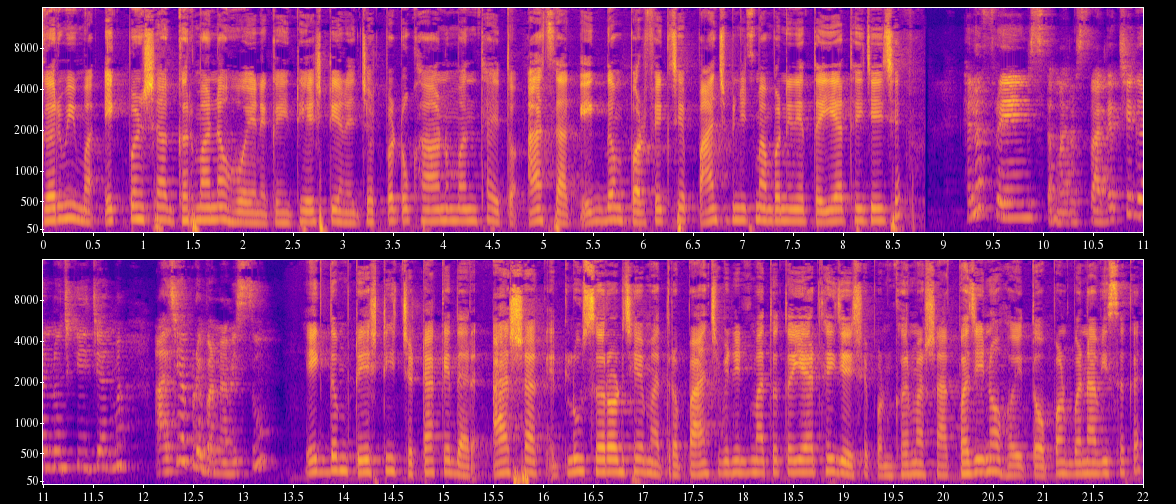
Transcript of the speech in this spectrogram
ગરમીમાં એક પણ શાક ઘરમાં ન હોય અને કંઈ ટેસ્ટી અને ચટપટું ખાવાનું મન થાય તો આ શાક એકદમ પરફેક્ટ છે. પાંચ મિનિટમાં બનીને તૈયાર થઈ જાય છે. હેલો ફ્રેન્ડ્સ, તમારું સ્વાગત છે ઘરનું જ કિચનમાં. આજે આપણે બનાવીશું એકદમ ટેસ્ટી ચટાકેદાર. આ શાક એટલું સરળ છે, માત્ર પાંચ મિનિટમાં તો તૈયાર થઈ જાય છે, પણ ઘરમાં શાકભાજી ન હોય તો પણ બનાવી શકાય.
